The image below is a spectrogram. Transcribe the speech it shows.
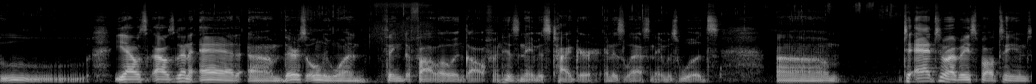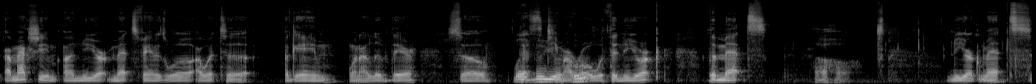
Ooh. Yeah, I was I was gonna add. Um, there's only one thing to follow in golf, and his name is Tiger, and his last name is Woods. Um, to add to my baseball teams, I'm actually a New York Mets fan as well. I went to a game when I lived there, so Wait, that's New the team York I who? roll with in New York. The Mets, oh, New York Mets,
